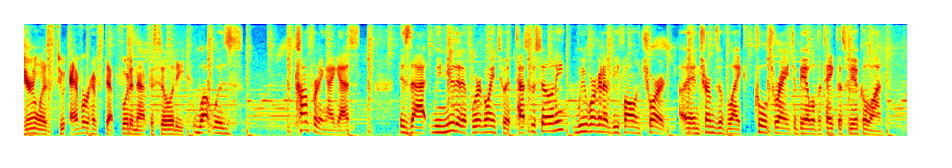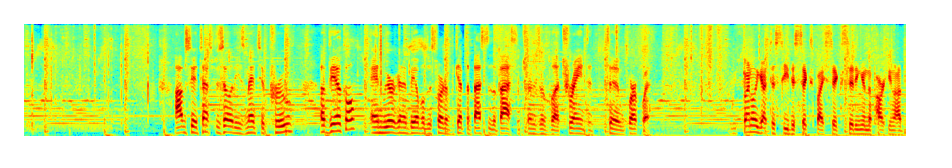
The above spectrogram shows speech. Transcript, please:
journalists to ever have stepped foot in that facility. What was comforting, I guess, is that we knew that if we're going to a test facility, we weren't going to be falling short uh, in terms of like cool terrain to be able to take this vehicle on. Obviously, a test facility is meant to prove a vehicle, and we were going to be able to sort of get the best of the best in terms of uh, terrain to, to work with. We finally got to see the 6x6 sitting in the parking lot.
